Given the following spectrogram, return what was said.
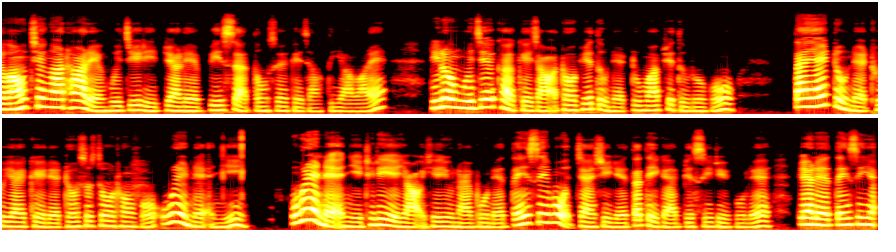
၎င်းချင်းကားထားတဲ့ငွေကြေးတွေပြန်လည်ပေးဆက်သုံးစွဲခဲ့ကြောင်းသိရပါတယ်။ဒီလိုငွေကြေးအခက်ခဲကြောင့်အတော်ဖြစ်သူနဲ့တူမဖြစ်သူတို့ကိုတန်ရိုက်တူနဲ့ထွေရိုက်ခဲ့တဲ့ဒေါ်စိုးစိုးထုံးကိုဥရိနဲ့အညီဥပဒေနဲ့အညီထိထိရရောက်အရေးယူနိုင်ဖို့နဲ့တင်စီဖို့ကြံရှိတဲ့တပ်တေကံပစ္စည်းတွေကိုလည်းပြန်လည်တင်စီရ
